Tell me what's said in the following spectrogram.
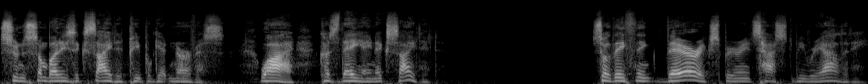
As soon as somebody's excited, people get nervous. Why? Because they ain't excited. So they think their experience has to be reality.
